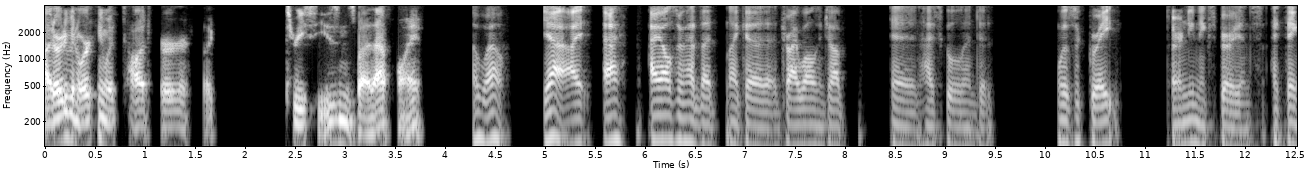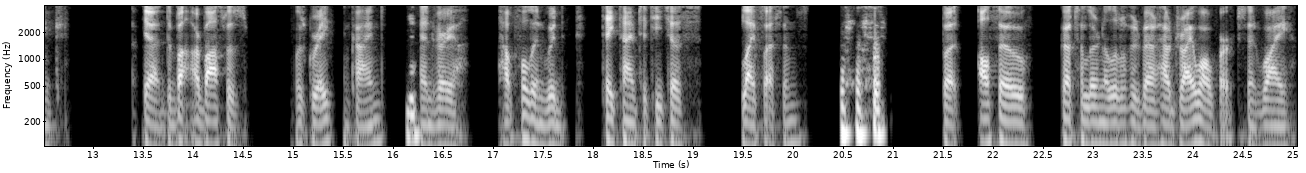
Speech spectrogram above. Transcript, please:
I'd already been working with Todd for like three seasons by that point. Oh wow. Yeah, I I, I also had that like a drywalling job in high school and it was a great learning experience. I think yeah, the our boss was was great and kind Yeah. and very helpful and would take time to teach us life lessons. but also got to learn a little bit about how drywall works and why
